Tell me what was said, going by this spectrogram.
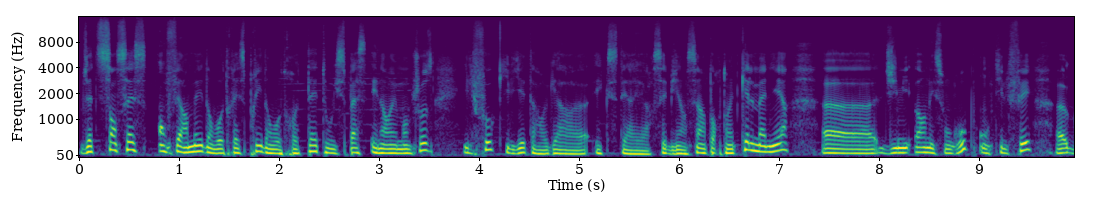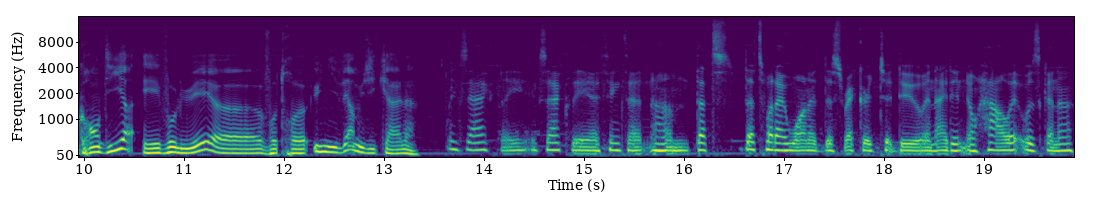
vous êtes sans cesse enfermé dans votre esprit, dans votre tête où il se passe énormément de choses. Il faut qu'il y ait un regard extérieur. C'est bien, c'est important. Et de quelle manière Jimmy Horn et son groupe ont-ils fait grandir et évoluer votre univers musical? Exactly, exactly. I think that um, that's that's what I wanted this record to do, and I didn't know how it was gonna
